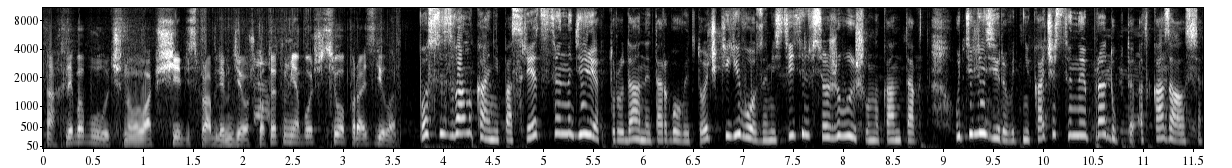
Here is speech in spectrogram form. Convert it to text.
А, хлебобулочного, вообще без проблем, девушка. Вот это меня больше всего поразило. После звонка непосредственно директору данной торговой точки его заместитель все же вышел на контакт. Утилизировать некачественные продукты отказался,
